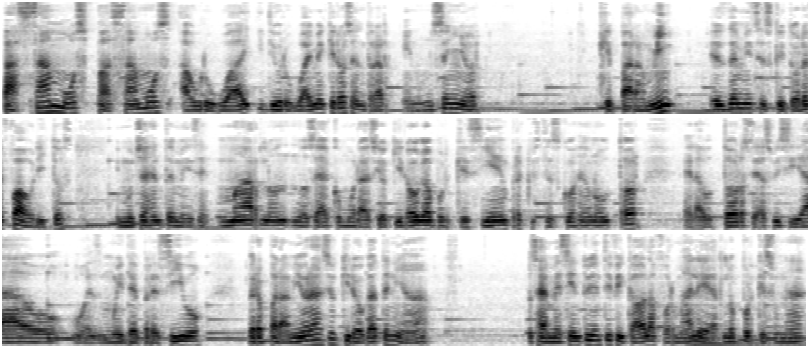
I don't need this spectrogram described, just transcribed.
pasamos, pasamos a Uruguay y de Uruguay me quiero centrar en un señor que para mí es de mis escritores favoritos y mucha gente me dice, Marlon no sea como Horacio Quiroga porque siempre que usted escoge un autor el autor se ha suicidado o es muy depresivo. Pero para mí Horacio Quiroga tenía, o sea, me siento identificado a la forma de leerlo porque es una,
